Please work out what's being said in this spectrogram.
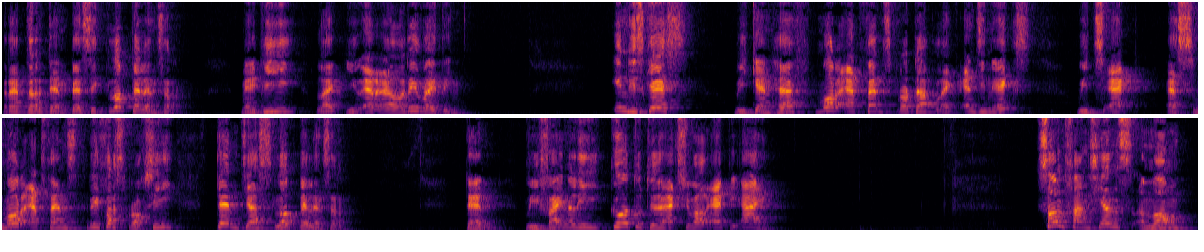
rather than basic load balancer, maybe like URL rewriting. In this case, we can have more advanced product like Nginx, which act as more advanced reverse proxy than just load balancer. Then we finally go to the actual API. Some functions among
